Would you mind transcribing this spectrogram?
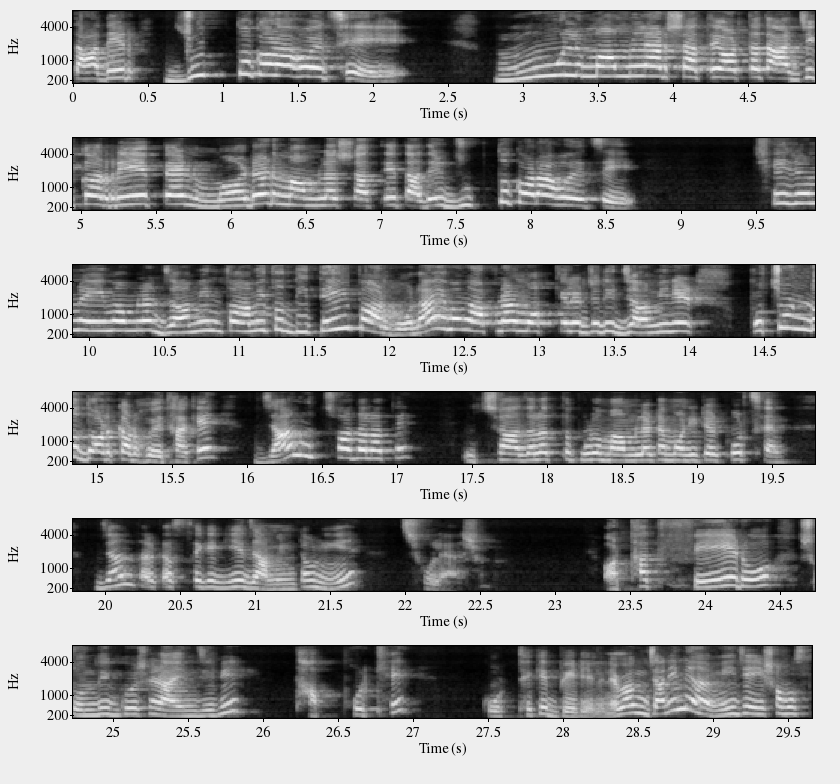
তাদের যুক্ত করা হয়েছে। মূল মামলার সাথে, অর্থাৎ আর্জিকর রেপ অ্যান্ড মার্ডার মামলার সাথে তাদের যুক্ত করা হয়েছে। সেই জন্য এই মামলার জামিন তো আমি তো দিতেই পারব না, এবং আপনার মক্কেলের যদি জামিনের প্রচণ্ড দরকার হয়ে থাকে, যান উচ্চ আদালতে। উচ্চ আদালত তো পুরো মামলাটা মনিটর করছেন। যান তার কাছ থেকে গিয়ে জামিনটাও নিয়ে চলে আসুন। অর্থাৎ ফেরও সন্দীপ ঘোষের আইনজীবী থাপ্পড় খেয়ে কোর্ট থেকে বেরিয়ে এলেন। এবং জানি না আমি যে এই সমস্ত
